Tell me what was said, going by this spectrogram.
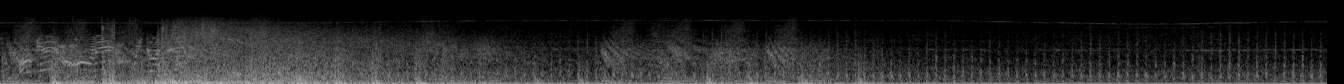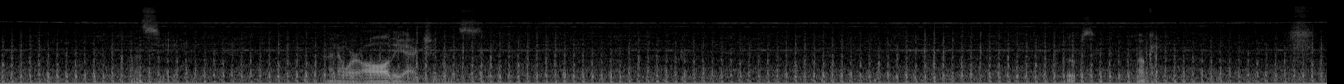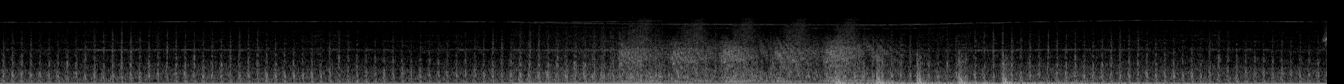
Okay, move in. We got this. Let's see. I know where all the action is. Oops. Okay.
